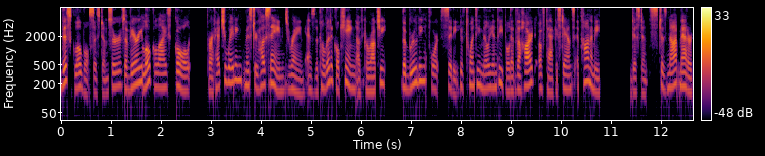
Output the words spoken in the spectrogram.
This global system serves a very localized goal, perpetuating Mr. Hussain's reign as the political king of Karachi, the brooding port city of 20 million people at the heart of Pakistan's economy. Distance does not matter,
